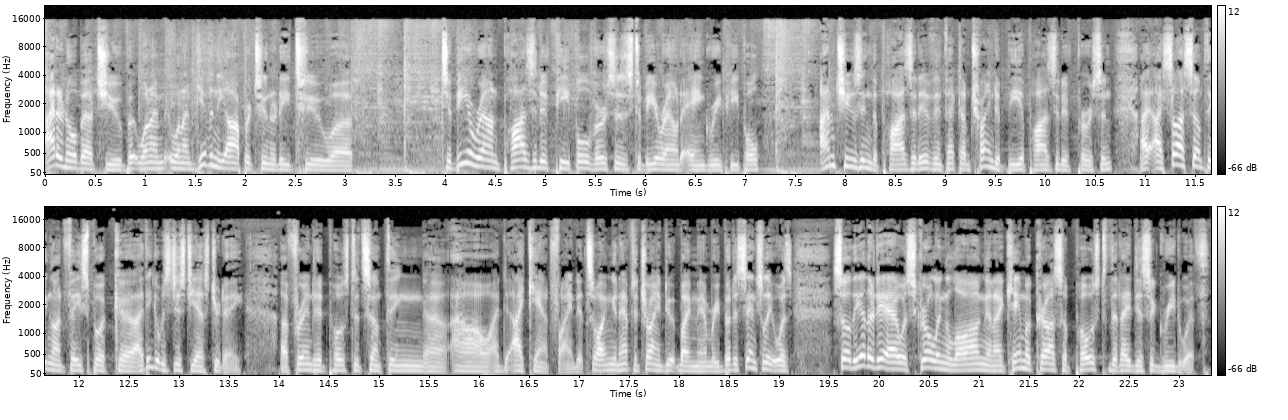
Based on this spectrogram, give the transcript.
I don't know about you, but when I'm when I'm given the opportunity to uh, to be around positive people versus to be around angry people, I'm choosing the positive. In fact, I'm trying to be a positive person. I, I saw something on Facebook. Uh, I think it was just yesterday. A friend had posted something. Uh, oh, I, I, can't find it, so I'm going to have to try and do it by memory. But essentially, it was so the other day I was scrolling along and I came across a post that I disagreed with.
